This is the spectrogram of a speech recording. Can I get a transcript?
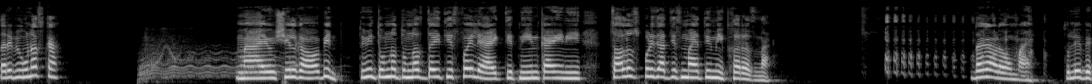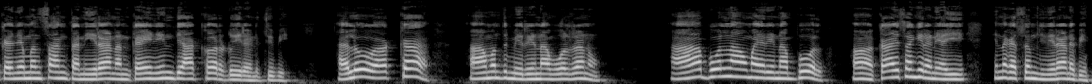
तरी बी उनच का? माय येशील का हो बिन? तुम्ही तुमनं तुमनंच द्यायचीच पहिले ऐकतीत नाही काही नाही चालूच पुढे जातीस माहिती तुम्ही खरंच ना. दगाडो माय तुले बी काही नाही मन सांगता नाही राहणार काही नाही द्या कर डोईराणी तुम्ही हॅलो अक्का. हा म्हणतो मी रेना बोल राणू हा बोल ना हो माय रेना बोल. हा काय सांगी राणी आई? हिना काय समजी नाही बिन?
